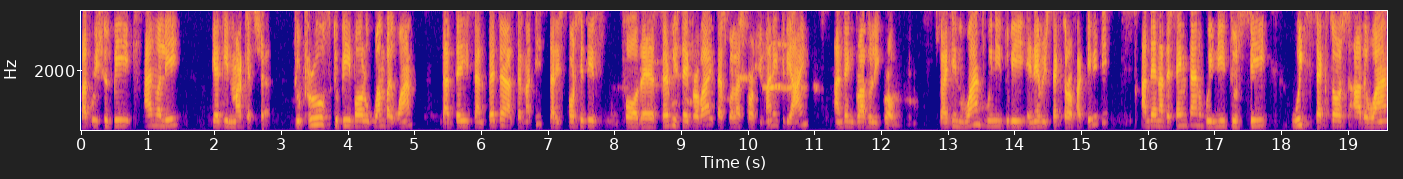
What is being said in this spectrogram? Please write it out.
but we should be annually getting market share to prove to people one by one that there is a better alternative that is positive for the service they provide as well as for humanity behind, and then gradually grow. So I think once we need to be in every sector of activity, and then at the same time we need to see which sectors are the one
